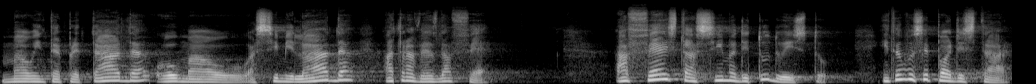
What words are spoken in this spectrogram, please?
mal interpretada ou mal assimilada através da fé. A fé está acima de tudo isto. Então você pode estar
